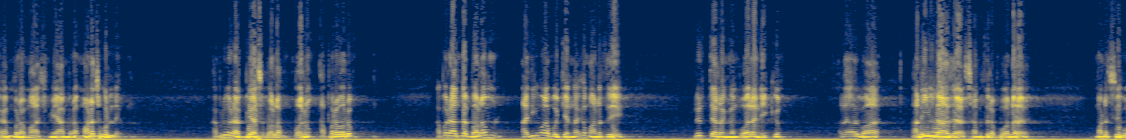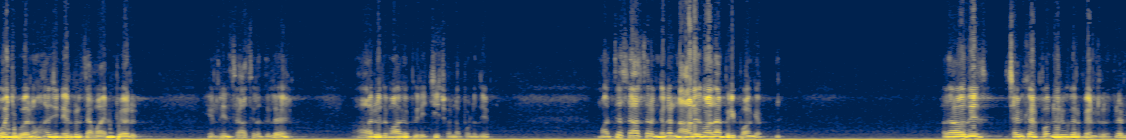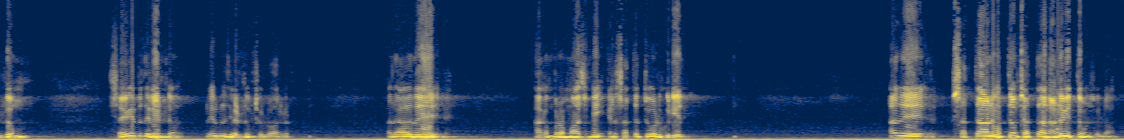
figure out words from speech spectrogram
அகம்பிரமாஸ்மி அம்பரம் மனசுக்குள்ளே. அப்படி ஒரு அபியாச பலம் வரும் அப்புறம் வரும். அப்புறம் அந்த பலம் அதிகமாக போச்சுன்னாக்கா மனசு நிறுத்தரங்கம் போல் நிற்கும். அதாவது வா அலையில்லாத சமுத்திரம் போல் மனசு ஓஞ்சி போயிடும் அது நிர்குல பேர். என்று சாஸ்திரத்தில் ஆறு விதமாக பிரித்து சொல்லப்படுது. மற்ற சாஸ்திரங்களில் நாலு விதமாக தான் பிரிப்பாங்க. அதாவது சவிகற்பம் நிர்விகற்பம் என்று ரெண்டும் சவிகற்பத்தை ரெண்டும் நிரூபணத்தை ரெண்டும் சொல்லுவார்கள் அதாவது அகம் பிரம்மாஸ்மி என்ற சத்தத்தோடு கூடியது. அது சத்தான வித்தம் சத்தான அணுவித்தம்னு சொல்லுவாங்க.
